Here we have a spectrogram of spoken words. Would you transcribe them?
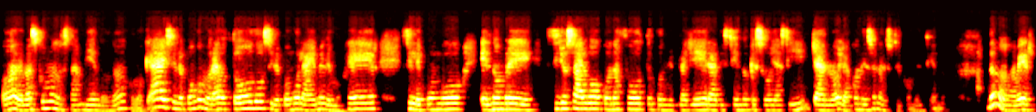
o además, cómo nos están viendo, ¿no? Como que, ay, si le pongo morado todo, si le pongo la M de mujer, si le pongo el nombre, si yo salgo con una foto, con mi playera, diciendo que soy así, ya no, ya con eso la estoy convenciendo. No, a ver,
